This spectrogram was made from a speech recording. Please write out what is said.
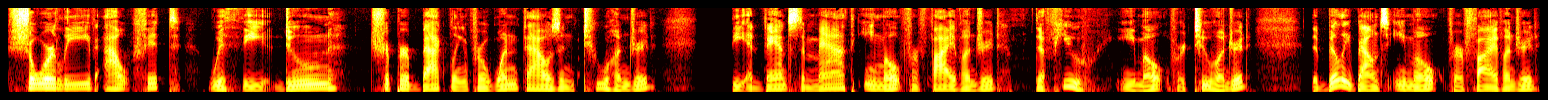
Shore Leave outfit with the Dune Tripper Backbling for 1,200. The Advanced Math emote for 500. The Few emote for 200. The Billy Bounce emote for 500.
